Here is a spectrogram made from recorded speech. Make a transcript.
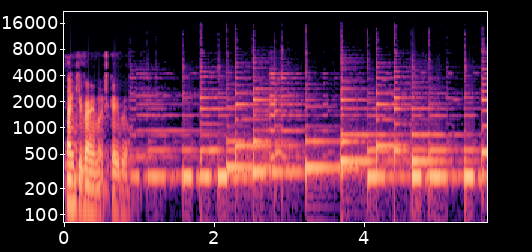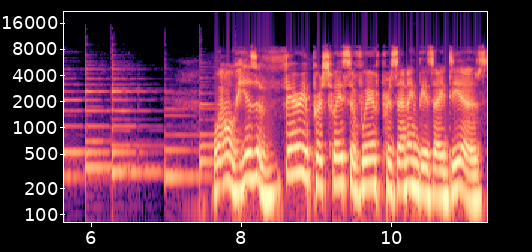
Thank you very much, Gabriel. Wow, he has a very persuasive way of presenting these ideas.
